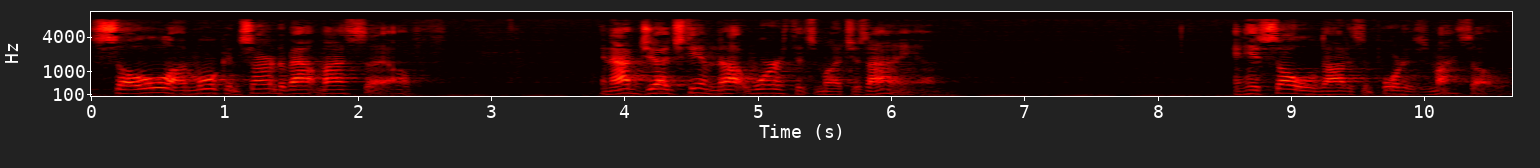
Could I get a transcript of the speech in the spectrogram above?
soul. I'm more concerned about myself. And I've judged him not worth as much as I am. And his soul not as important as my soul.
